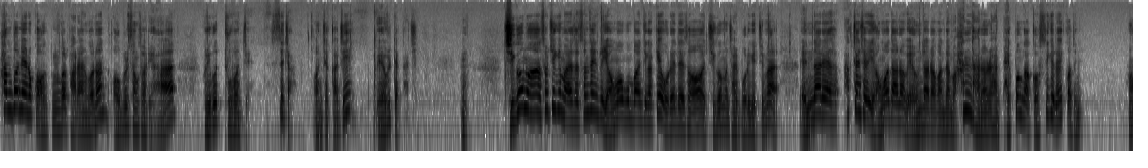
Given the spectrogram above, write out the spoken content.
한 번 해놓고 얻는 걸 바라는 거는 어불성설이야. 그리고 두 번째, 쓰자. 언제까지? 외울 때까지. 음. 지금은 솔직히 말해서 선생님도 영어 공부한 지가 꽤 오래돼서 지금은 잘 모르겠지만 옛날에 학창시절에 영어 단어 외운다라고 한다면 한 단어를 한 100번 가까워 쓰기도 했거든요. 어,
